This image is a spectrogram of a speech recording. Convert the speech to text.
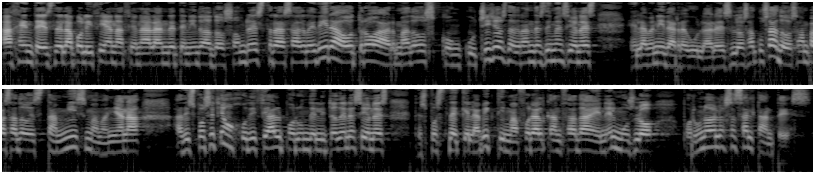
Agentes de la Policía Nacional han detenido a dos hombres tras agredir a otro armados con cuchillos de grandes dimensiones en la avenida Regulares. Los acusados han pasado esta misma mañana a disposición judicial por un delito de lesiones después de que la víctima fuera alcanzada en el muslo por uno de los asaltantes.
